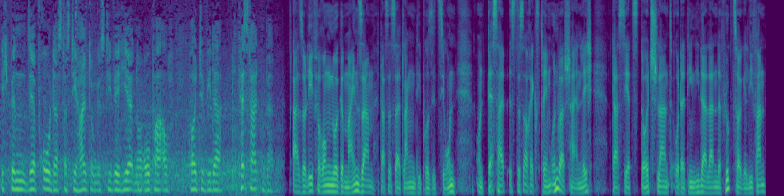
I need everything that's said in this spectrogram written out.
Ich bin sehr froh, dass das die Haltung ist, die wir hier in Europa auch heute wieder festhalten werden. Also Lieferungen nur gemeinsam, das ist seit langem die Position. Und deshalb ist es auch extrem unwahrscheinlich, dass jetzt Deutschland oder die Niederlande Flugzeuge liefern,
